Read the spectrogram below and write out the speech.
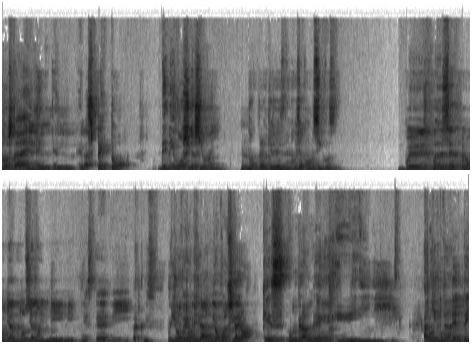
no está el, el, el, aspecto de negociación ahí. No creo que debes negociar con los hijos. Pues puede ser, pero ya entonces ya no hay ni, ni, este, ni Pues yo, yo considero que es un grande y, contundente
